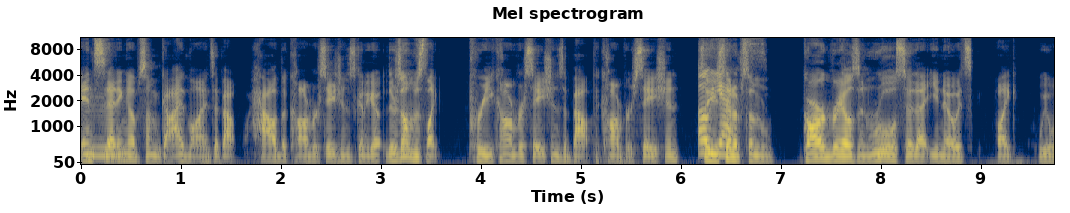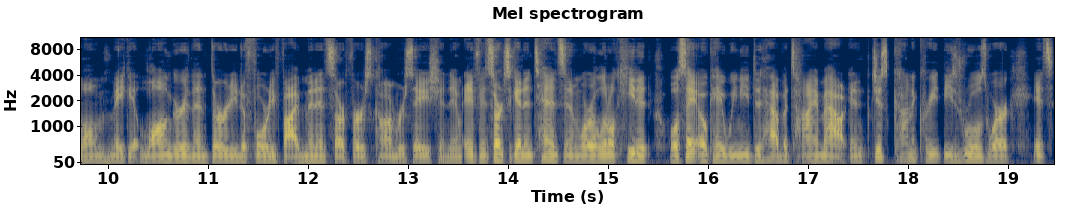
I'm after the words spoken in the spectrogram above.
and setting mm. up some guidelines about how the conversation is going to go. There's almost like pre conversations about the conversation. So Oh, you set up some guardrails and rules so that, you know, it's like we won't make it longer than 30 to 45 minutes our first conversation. And if it starts to get intense and we're a little heated, we'll say, okay, we need to have a timeout and just kind of create these rules where it's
